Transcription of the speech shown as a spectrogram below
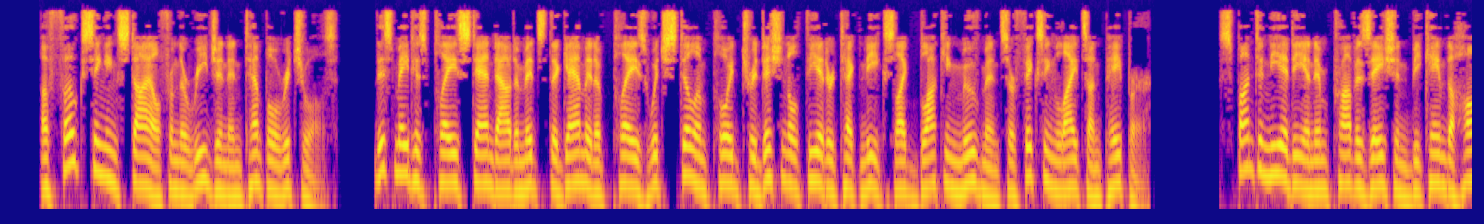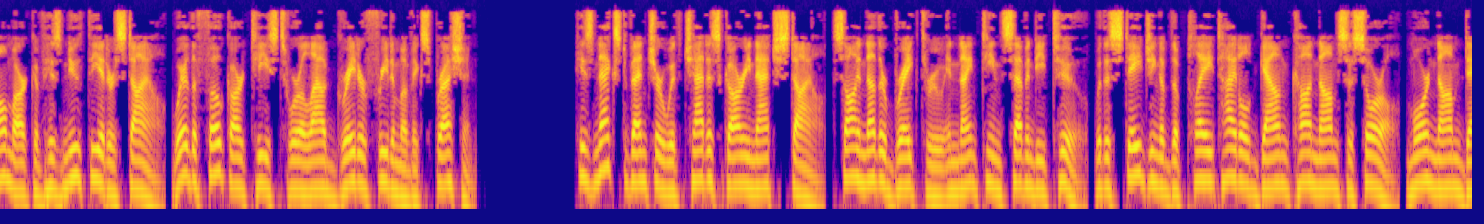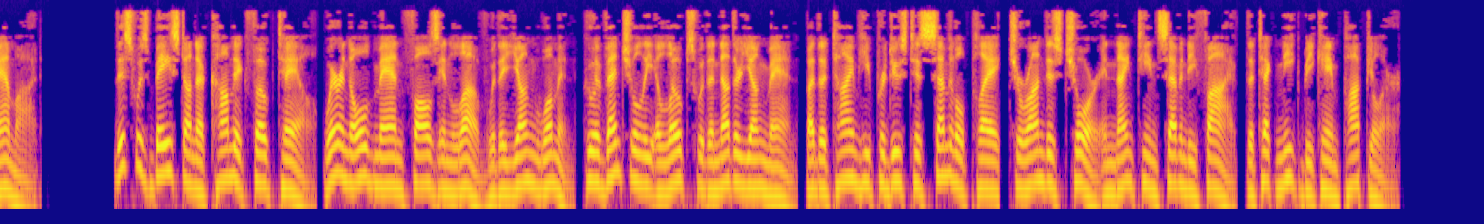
a folk singing style from the region and temple rituals. This made his plays stand out amidst the gamut of plays which still employed traditional theatre techniques like blocking movements or fixing lights on paper. Spontaneity and improvisation became the hallmark of his new theatre style, where the folk artistes were allowed greater freedom of expression. His next venture with Chhattisgarhi Nach style, saw another breakthrough in 1972, with a staging of the play titled Gaun Ka Nam Sasural, More Nam Damod. This was based on a comic folk tale, where an old man falls in love with a young woman, who eventually elopes with another young man. By the time he produced his seminal play, Charandas Chor in 1975, the technique became popular.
